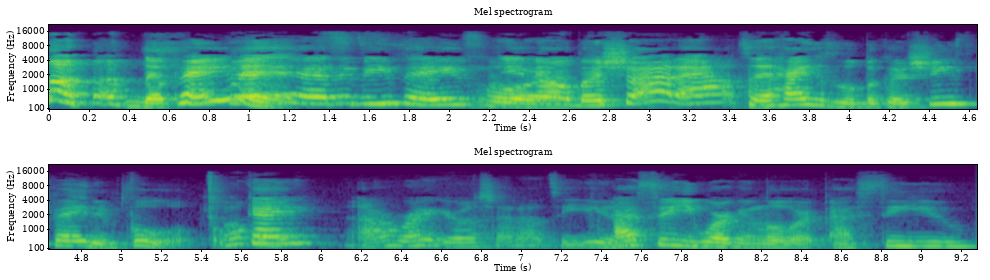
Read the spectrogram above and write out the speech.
the payment It had to be paid for. You know, but shout out to Hazel because she's paid in full. Okay. okay. All right, girl. Shout out to you. I see you working, Lord. I see you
